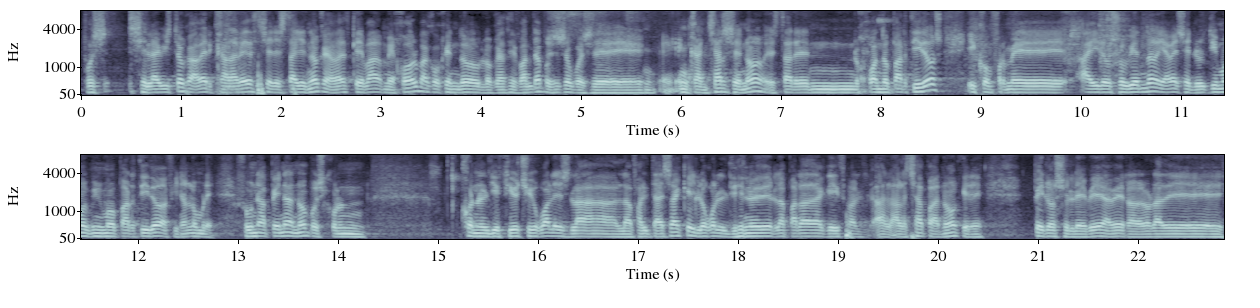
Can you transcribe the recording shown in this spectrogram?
Pues se le ha visto que, a ver, cada vez se le está yendo, cada vez que va mejor, va cogiendo lo que hace falta, pues eso, pues eh, engancharse, ¿no? Estar en, jugando partidos y conforme ha ido subiendo, ya ves, el último mismo partido, al final, hombre, fue una pena, ¿no? Pues con con el 18 igual es la, la, falta de saque y luego el 19 la parada que hizo a, a, a la chapa, ¿no? Que, pero se le ve, a ver, a la hora de,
